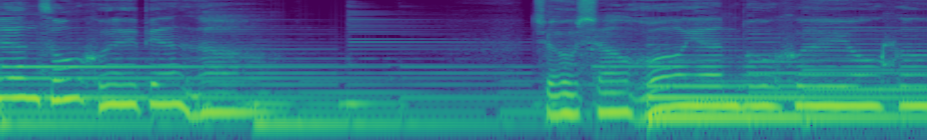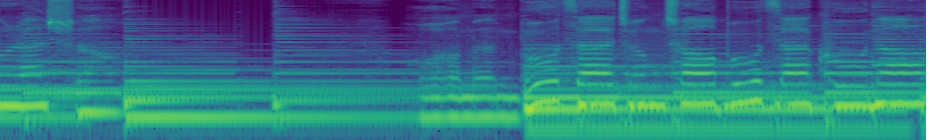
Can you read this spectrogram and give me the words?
间总会变老，就像火焰不会永恒燃烧。我们不再争吵，不再哭闹，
